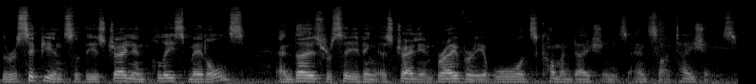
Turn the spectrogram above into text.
the recipients of the Australian Police Medals and those receiving Australian Bravery Awards, commendations and citations.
